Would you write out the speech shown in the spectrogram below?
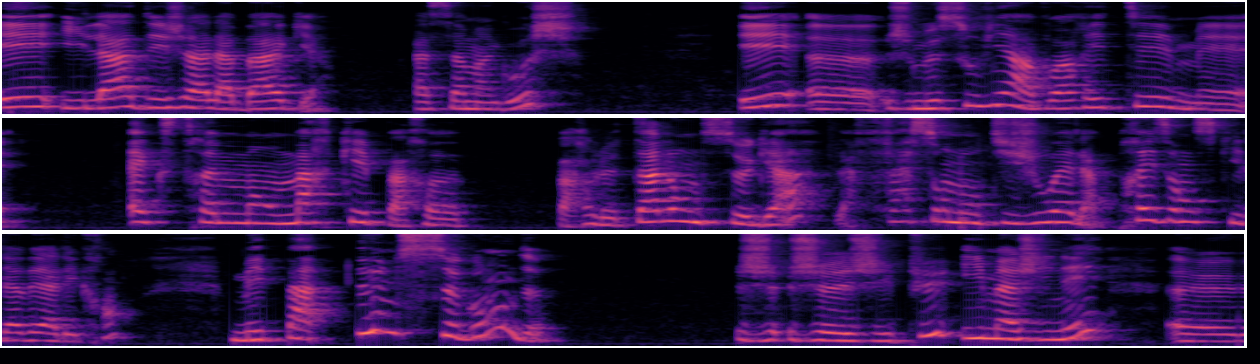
Et il a déjà la bague à sa main gauche. Et euh, je me souviens avoir été mais extrêmement marqué par, euh, par le talent de ce gars, la façon dont il jouait, la présence qu'il avait à l'écran. Mais pas une seconde, j'ai pu imaginer euh,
